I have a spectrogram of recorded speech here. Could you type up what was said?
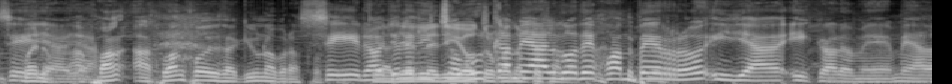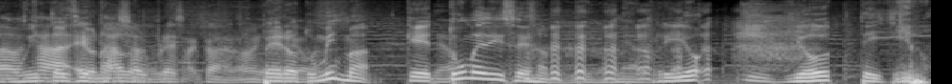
Sí, bueno, ya, ya. A, Juan, a Juanjo desde aquí un abrazo. Sí, no, yo le he dicho, búscame algo de. Juan Perro y ya, y claro, me, me ha dado Muy esta, sorpresa, claro. Pero tú misma, que tú me dices a mí, llévame al río y yo te llevo.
